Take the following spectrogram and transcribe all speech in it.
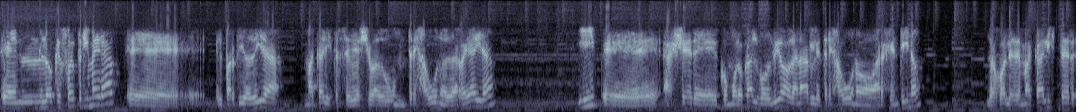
En lo que fue primera, eh, el partido de ida, McAllister se había llevado un 3 a 1 de Regueira y eh, ayer como local volvió a ganarle 3 a 1 a Argentino. Los goles de McAllister,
